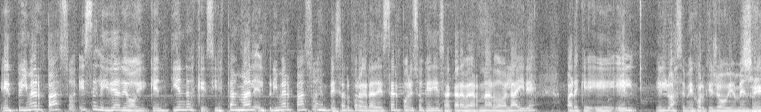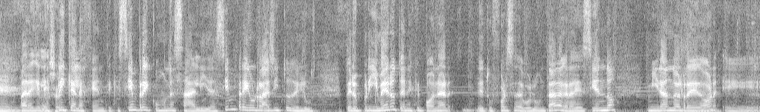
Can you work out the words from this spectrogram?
el primer paso, esa es la idea de hoy, que entiendas que si estás mal, el primer paso es empezar por agradecer, por eso quería sacar a Bernardo al aire, para que eh, él, él lo hace mejor que yo, obviamente, Sí, para que le explique a la gente que siempre hay como una salida, siempre hay un rayito de luz, pero primero tenés que poner de tu fuerza de voluntad, agradeciendo, mirando alrededor eh,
